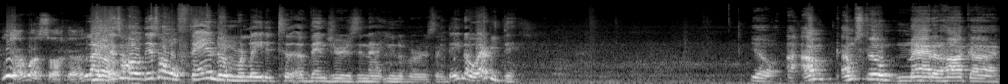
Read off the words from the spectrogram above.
Yeah, I watched Hawkeye. Like No. this whole this whole fandom related to Avengers in that universe. Like they know everything. Yo, I, I'm I'm still mad at Hawkeye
